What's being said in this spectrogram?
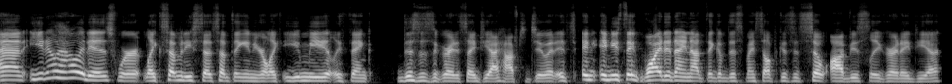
And you know how it is where like somebody says something and you're like, you immediately think, this is the greatest idea. I have to do it. It's and, and you think, why did I not think of this myself? Because it's so obviously a great idea.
